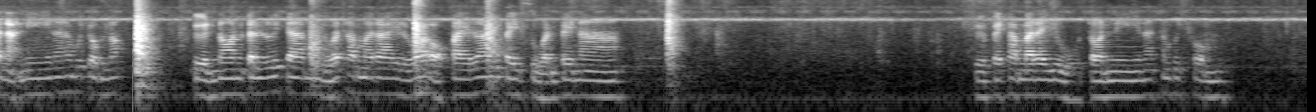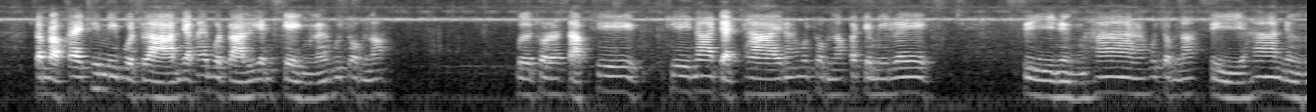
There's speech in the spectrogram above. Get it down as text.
ขณะนี้นะท่านผู้ชมเนาะตื่นนอนกันหรือยังหรือว่าทำอะไรหรือว่าออกไปไล่ไปสวนไปนาหรือไปทำอะไรอยู่ตอนนี้นะท่านผู้ชมสำหรับใครที่มีบุตรหลาน อยากให้บุตรหลานเรียนเก่งนะท่านผู้ชมเนาะเบอร์โทรศัพท์ที่ที่น่าจะใช้นะท่านผู้ชมเนาะก็จะมีเลข สี่หนึ่งห้านะผู้ชมนะสี่ห้าหนึ่ง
